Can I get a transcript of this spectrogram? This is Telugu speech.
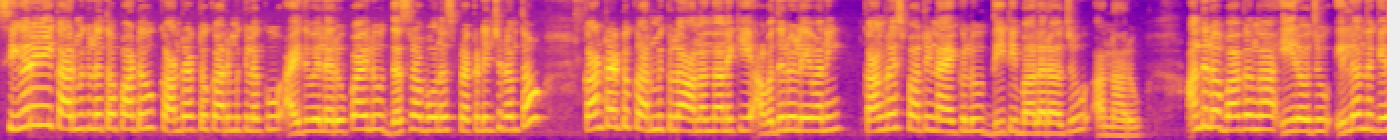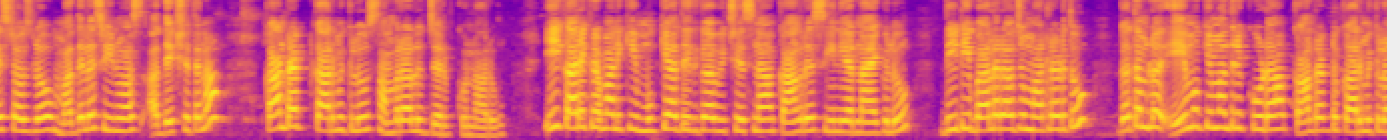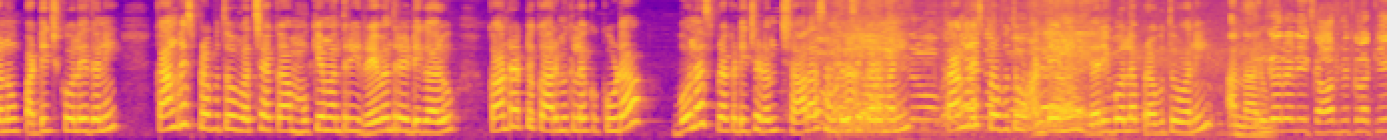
సింగరేణి కార్మికులతో పాటు కాంట్రాక్టు కార్మికులకు ఐదు వేల రూపాయలు దసరా బోనస్ ప్రకటించడంతో కాంట్రాక్టు కార్మికుల ఆనందానికి అవధులు లేవని కాంగ్రెస్ పార్టీ నాయకులు దీటి బాలరాజు అన్నారు. అందులో భాగంగా ఈరోజు ఇల్లందు గెస్ట్ హౌస్లో మద్దెల శ్రీనివాస్ అధ్యక్షతన కాంట్రాక్ట్ కార్మికులు సంబరాలు జరుపుకున్నారు. ఈ కార్యక్రమానికి ముఖ్య అతిథిగా విచ్చేసిన కాంగ్రెస్ సీనియర్ నాయకులు దీటి బాలరాజు మాట్లాడుతూ గతంలో ఏ ముఖ్యమంత్రి కూడా కాంట్రాక్టు కార్మికులను పట్టించుకోలేదని కాంగ్రెస్ ప్రభుత్వం వచ్చాక ముఖ్యమంత్రి రేవంత్ రెడ్డి గారు కాంట్రాక్టు కార్మికులకు కూడా బోనస్ ప్రకటించడం చాలా సంతోషకరమని కాంగ్రెస్ ప్రభుత్వం అంటేనే గరీబోల ప్రభుత్వం అని అన్నారు. కార్మికులకి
